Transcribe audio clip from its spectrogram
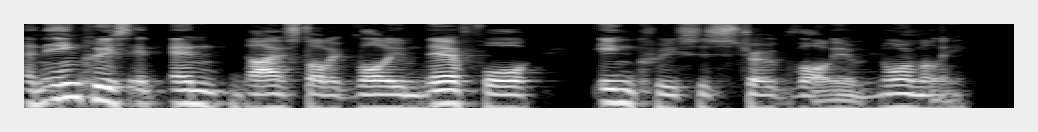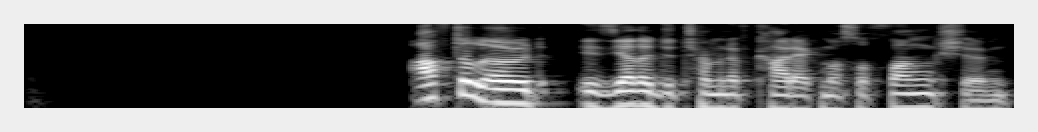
An increase in end diastolic volume therefore increases stroke volume normally. Afterload is the other determinant of cardiac muscle function,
